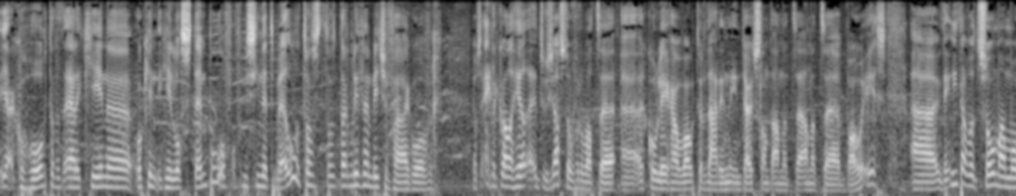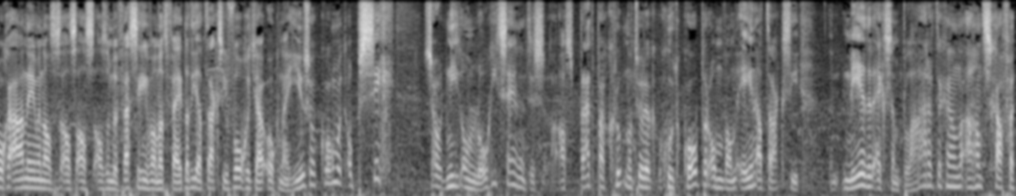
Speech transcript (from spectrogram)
ja, gehoord dat het eigenlijk geen, uh, ook geen, geen los stempel, of, of misschien net wel, het was, het was, daar bleef hij een beetje vaag over. Was eigenlijk wel heel enthousiast over wat uh, collega Wouter daar in, in Duitsland aan het, aan het uh, bouwen is. ik denk niet dat we het zomaar mogen aannemen als, als, als, als een bevestiging van het feit dat die attractie volgend jaar ook naar hier zou komen. Op zich zou het niet onlogisch zijn. Het is als pretparkgroep natuurlijk goedkoper om van één attractie meerdere exemplaren te gaan aanschaffen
